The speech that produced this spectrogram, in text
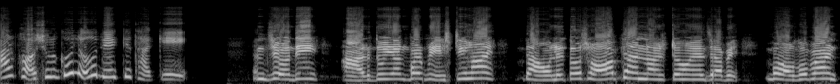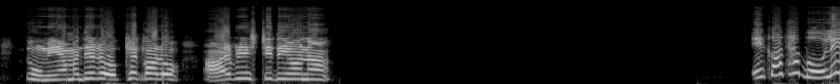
আর ফসলগুলো দেখতে থাকে। যদি আর দুই একবার বৃষ্টি হয় তাহলে তো সব ধান নষ্ট হয়ে যাবে। ভগবান, তুমি আমাদের রক্ষা করো, আর বৃষ্টি দিও না। এ কথা বলে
